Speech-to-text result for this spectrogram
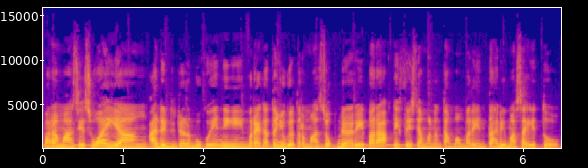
para mahasiswa yang ada di dalam buku ini, mereka tuh juga termasuk dari para aktivis yang menentang pemerintah di masa itu.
